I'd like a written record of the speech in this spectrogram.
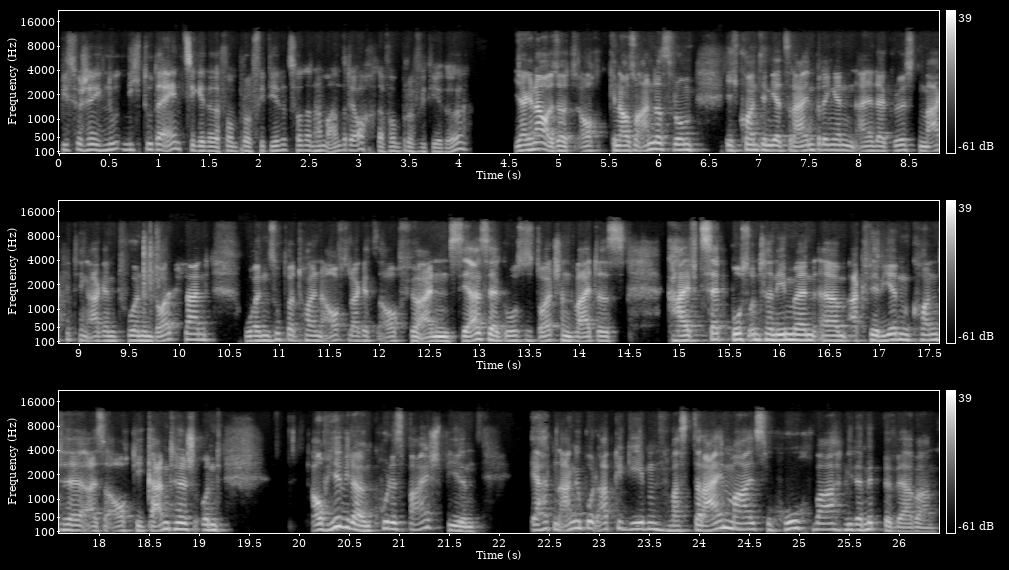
bist wahrscheinlich nur, nicht du der Einzige, der davon profitiert hat, sondern haben andere auch davon profitiert, oder? Ja, genau. Also auch genauso andersrum. Ich konnte ihn jetzt reinbringen in eine der größten Marketingagenturen in Deutschland, wo er einen super tollen Auftrag jetzt auch für ein sehr, sehr großes deutschlandweites Kfz-Busunternehmen ähm, akquirieren konnte. Also auch gigantisch. Und auch hier wieder ein cooles Beispiel. Er hat ein Angebot abgegeben, was dreimal so hoch war wie der Mitbewerber.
